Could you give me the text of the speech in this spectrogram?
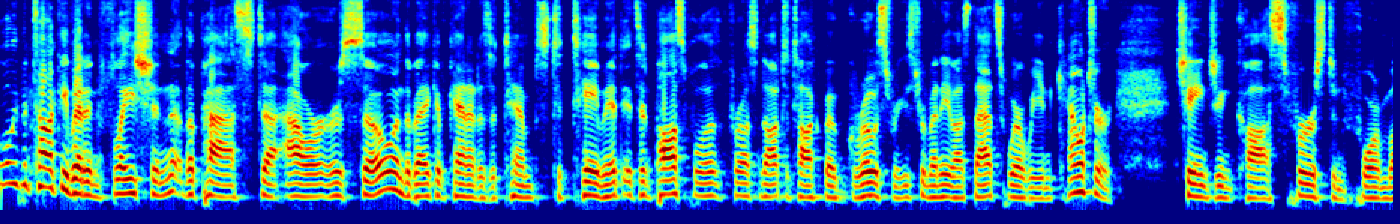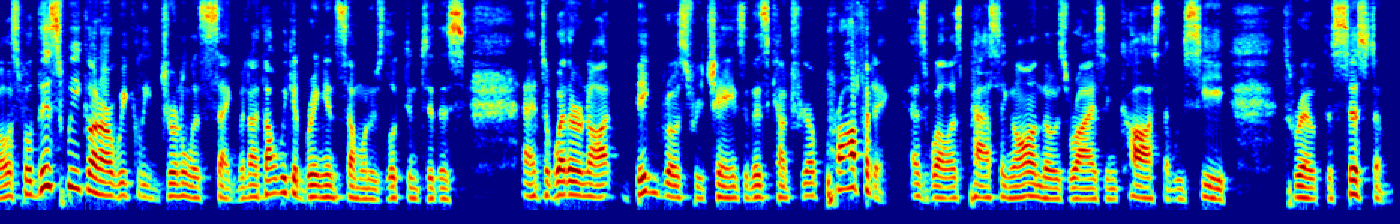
Well, we've been talking about inflation the past uh, hour or so and the Bank of Canada's attempts to tame it. It's impossible for us not to talk about groceries. For many of us, that's where we encounter changing costs first and foremost. Well, this week on our weekly journalist segment, I thought we could bring in someone who's looked into this and to whether or not big grocery chains in this country are profiting as well as passing on those rising costs that we see throughout the system.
